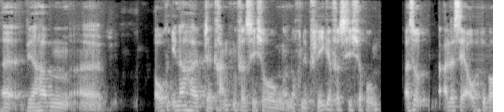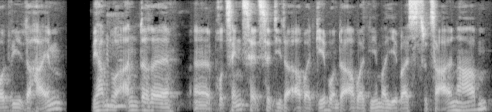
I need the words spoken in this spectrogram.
Äh, wir haben äh, auch innerhalb der Krankenversicherung noch eine Pflegeversicherung. Also alles sehr aufgebaut wie daheim. Wir haben mhm. nur andere äh, Prozentsätze, die der Arbeitgeber und der Arbeitnehmer jeweils zu zahlen haben.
